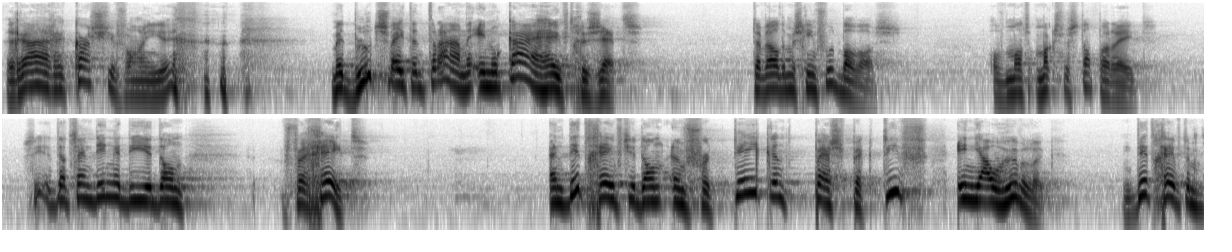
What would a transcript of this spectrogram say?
rare kastje van je met bloed, zweet en tranen in elkaar heeft gezet. Terwijl er misschien voetbal was. Of Max Verstappen reed. Dat zijn dingen die je dan vergeet. En dit geeft je dan een vertekend perspectief in jouw huwelijk. Dit geeft een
